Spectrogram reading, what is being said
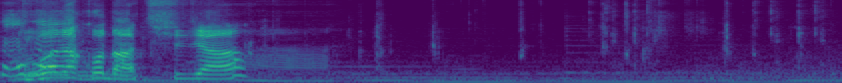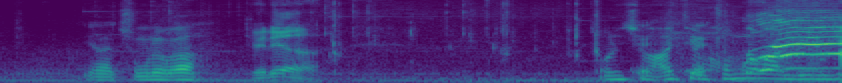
누가 자꾸 나 치냐? 야 중료가. 그래야 아니 지금 아이템 겁나 많은데 여기?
